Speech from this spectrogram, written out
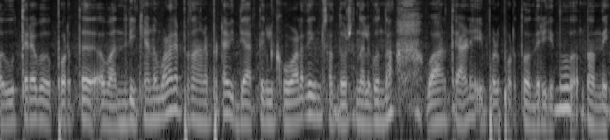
ഉത്തരവ് പുറത്ത് വന്നിരിക്കുകയാണ്. വളരെ പ്രധാനപ്പെട്ട വിദ്യാർത്ഥികൾക്ക് വളരെയധികം സന്തോഷം നൽകുന്ന വാർത്തയാണ് ഇപ്പോൾ പുറത്തു വന്നിരിക്കുന്നത്. നന്ദി.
